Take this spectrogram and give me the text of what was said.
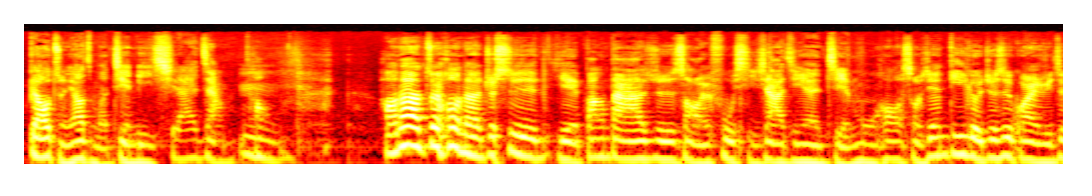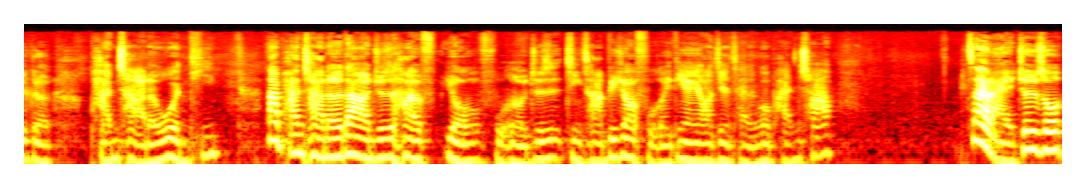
标准要怎么建立起来？这样好。好，那最后呢，就是也帮大家就是稍微复习一下今天的节目哈。首先第一个就是关于这个盘查的问题。那盘查呢，当然就是它有符合，就是警察必须要符合一定的要件才能够盘查。再来就是说，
